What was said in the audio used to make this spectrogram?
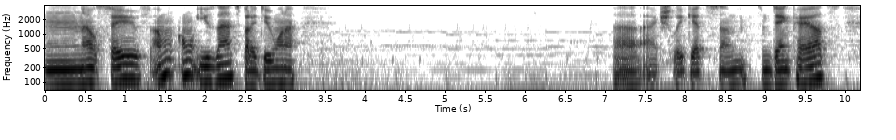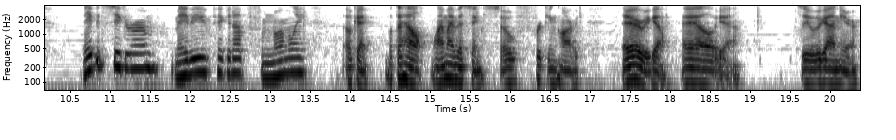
Mm, I'll save. I won't, I won't use that, but I do want to uh, actually get some, some dank payouts. Maybe the secret room? Maybe pick it up from normally? Okay, what the hell? Why am I missing so freaking hard? There we go. Hell yeah. Let's see what we got in here.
